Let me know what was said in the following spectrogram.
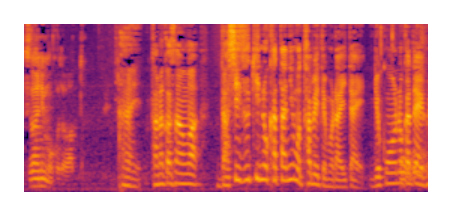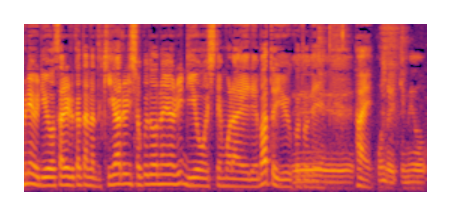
器にもこだわった。はい。田中さんは、だし好きの方にも食べてもらいたい。旅行の方や船を利用される方など気軽に食堂のように利用してもらえればということで、はい。今度行ってみよ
